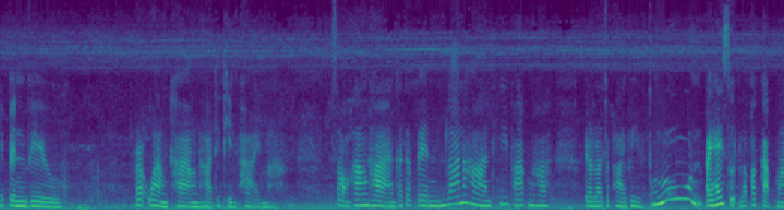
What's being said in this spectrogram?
นี่เป็นวิว ระหว่างทางนะคะที่ทีนพายมา สองข้างทางก็จะเป็นร้านอาหารที่พักนะคะ เดี๋ยวเราจะพายไปอยู่ตรงนู้นไปให้สุดแล้วก็กลับมา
